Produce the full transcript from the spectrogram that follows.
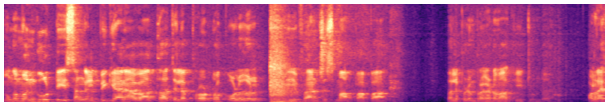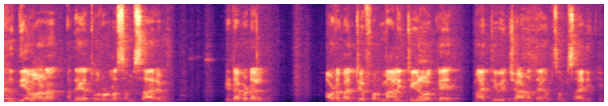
നമുക്ക് മുൻകൂട്ടി സങ്കല്പിക്കാനാവാത്ത ചില പ്രോട്ടോക്കോളുകൾ ഈ ഫ്രാൻസിസ് മാർപ്പാപ്പ പലപ്പോഴും പ്രകടമാക്കിയിട്ടുണ്ട്. വളരെ ഹൃദ്യമാണ് അദ്ദേഹത്തോടുള്ള സംസാരം ഇടപെടൽ. അവിടെ മറ്റ് ഫോർമാലിറ്റികളൊക്കെ മാറ്റിവെച്ചാണ് അദ്ദേഹം സംസാരിക്കുക.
